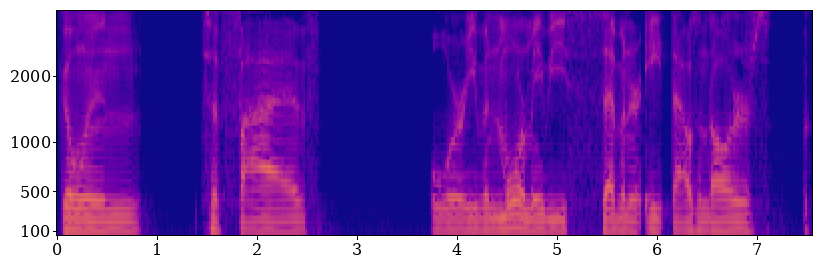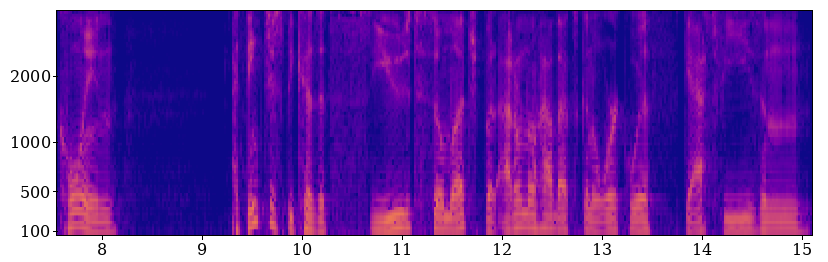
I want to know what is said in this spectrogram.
going to five or even more, maybe seven or eight thousand dollars a coin. I think just because it's used so much, but I don't know how that's going to work with gas fees and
